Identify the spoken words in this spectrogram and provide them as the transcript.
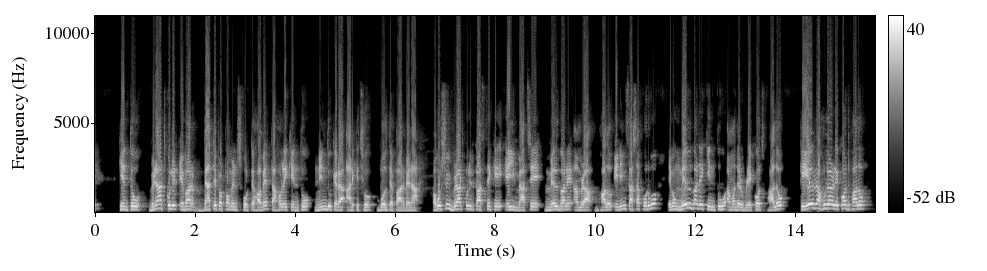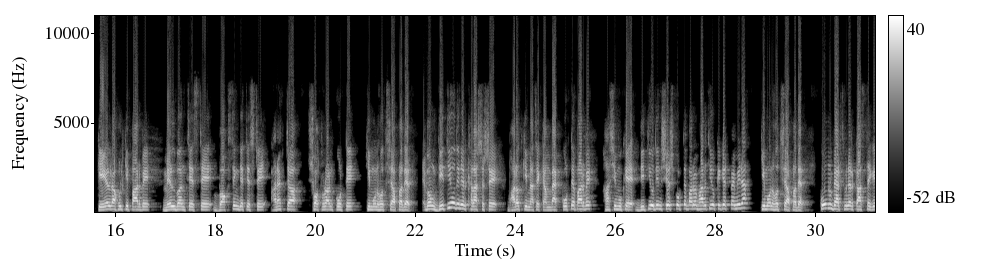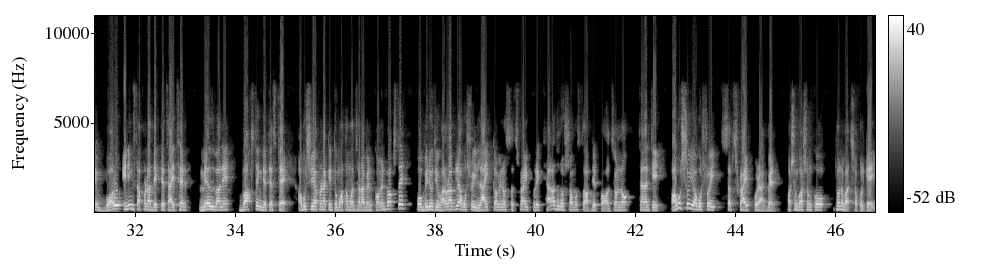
কিন্তু বিরাট কোহলির এবার ব্যাটে পারফরমেন্স করতে হবে, তাহলেই কিন্তু নিন্দুকেরা আর কিছু বলতে পারবে না। অবশ্যই বিরাট কোহলির কাছ থেকে এই ম্যাচে মেলবানে আমরা ভালো ইনিংস আশা করব এবং মেলবানে কিন্তু আমাদের রেকর্ড ভালো কে এল রাহুলের রেকর্ড ভালো। কে এল রাহুল কি পারবে? মেলবার্ন টেস্টে বক্সিং ডে টেস্টে আরেকটা শত রান করতে কি মনে হচ্ছে আপনাদের? এবং দ্বিতীয় দিনের খেলা শেষে ভারত কি ম্যাচে কামব্যাক করতে পারবে? হাসি মুখে দ্বিতীয় দিন শেষ করতে পারবে ভারতীয় ক্রিকেট প্রেমীরা? কি মনে হচ্ছে আপনাদের? কোন ব্যাটসম্যানের কাছ থেকে বড় ইনিংস আপনারা দেখতে চাইছেন মেলবানে বক্সিং ডে টেস্টে অবশ্যই আপনারা কিন্তু মতামত জানাবেন কমেন্ট বক্সে ও ভিডিওটি ভালো লাগলে অবশ্যই লাইক কমেন্ট ও সাবস্ক্রাইব করে খেলাধুলোর সমস্ত আপডেট পাওয়ার জন্য চ্যানেলটি অবশ্যই অবশ্যই সাবস্ক্রাইব করে রাখবেন। অসংখ্য অসংখ্য ধন্যবাদ সকলকেই।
